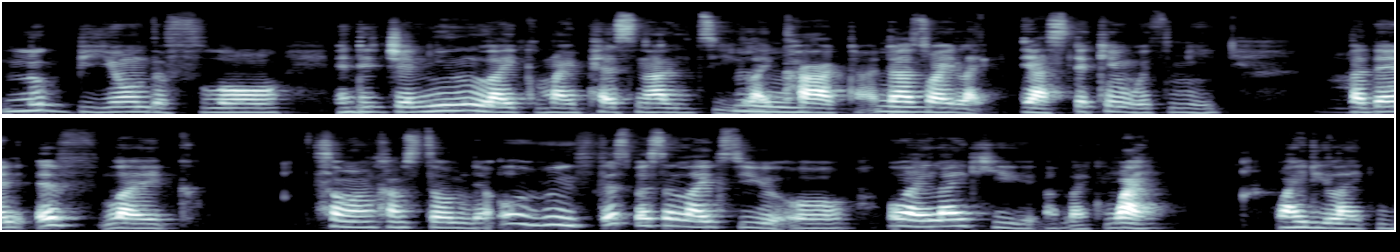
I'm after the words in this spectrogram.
looked beyond the flaw and they genuinely like my personality, hmm. like character. That's hmm. why like they're sticking with me. But then if like someone comes to tell me that, oh Ruth, this person likes you or oh I like you, I'm like, why? Why do you like me?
